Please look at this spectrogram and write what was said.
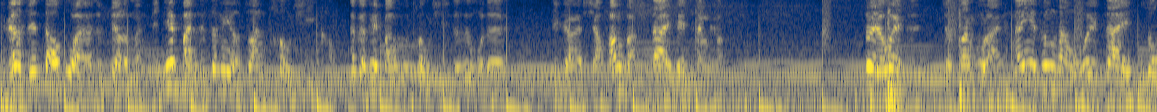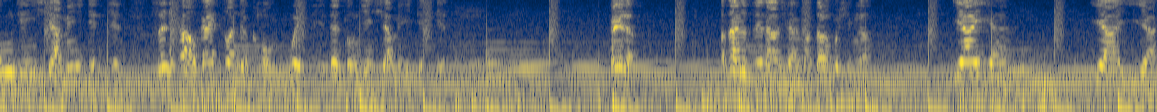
你不要直接倒过来了，就掉了满地。因为板子这边有钻透气孔，那个可以帮助透气，这是我的一个小方法，大家也可以参考。对的位置。就翻过来，那因为通常我会在中间下面一点点，所以你看我刚才钻的孔位置也在中间下面一点点，可以了。啊，这样就直接拿起来嘛？当然不行了，压一压，压一压。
